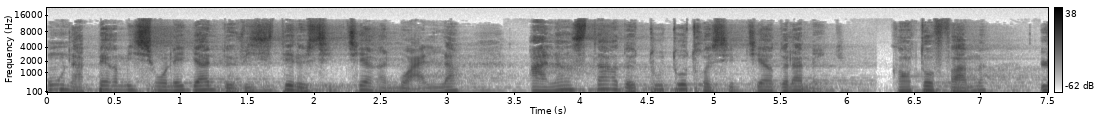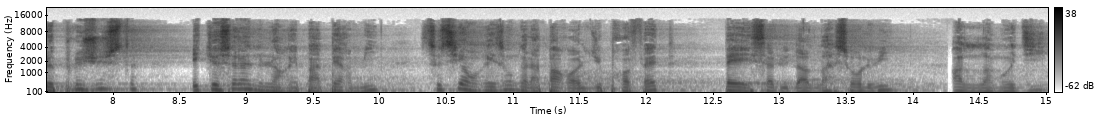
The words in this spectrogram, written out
ont la permission légale de visiter le cimetière Al-Mu'alla à l'instar de tout autre cimetière de la Mecque. Quant aux femmes, le plus juste est que cela ne leur est pas permis, ceci en raison de la parole du prophète, paix et salut d'Allah sur lui, Allah maudit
